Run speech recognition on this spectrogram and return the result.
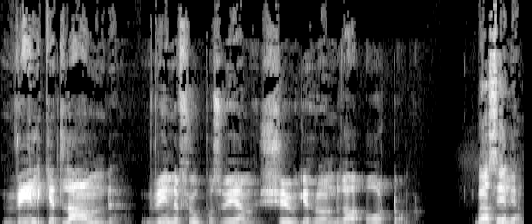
Vilket land vinner fotbolls-VM 2018? Brasilien.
